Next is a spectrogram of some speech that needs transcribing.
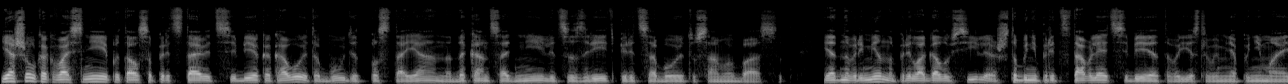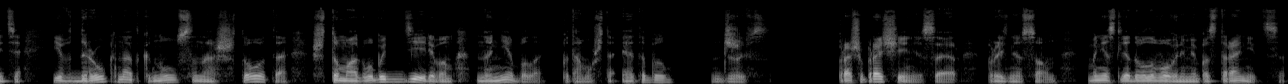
Я шел как во сне и пытался представить себе, каково это будет постоянно, до конца дней лицезреть перед собой эту самую Бассет. И одновременно прилагал усилия, чтобы не представлять себе этого, если вы меня понимаете, и вдруг наткнулся на что-то, что могло быть деревом, но не было, потому что это был Дживс. «Прошу прощения, сэр», — произнес он. «Мне следовало вовремя посторониться».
